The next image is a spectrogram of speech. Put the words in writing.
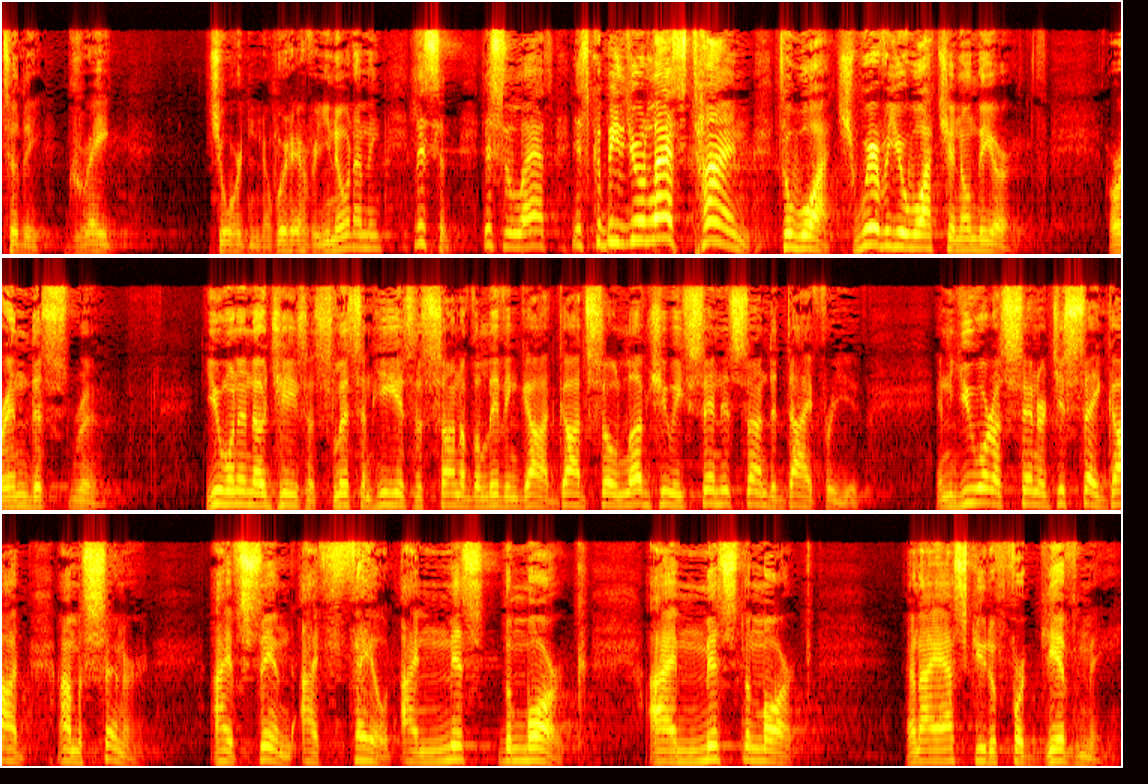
to the great Jordan or wherever. You know what I mean? Listen, this is the last, this could be your last time to watch, wherever you're watching on the earth or in this room. You want to know Jesus. Listen, He is the Son of the living God. God so loves you, He sent His Son to die for you and you are a sinner, just say, God, I'm a sinner. I have sinned. I failed. I missed the mark. I missed the mark. And I ask you to forgive me,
